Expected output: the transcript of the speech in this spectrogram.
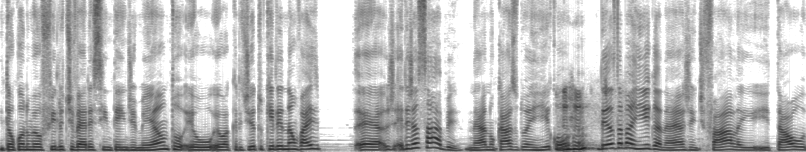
Então, quando meu filho tiver esse entendimento, eu, eu acredito que ele não vai é, ele já sabe, né? No caso do Henrico, uhum. desde a barriga, né? A gente fala e, e, tal,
